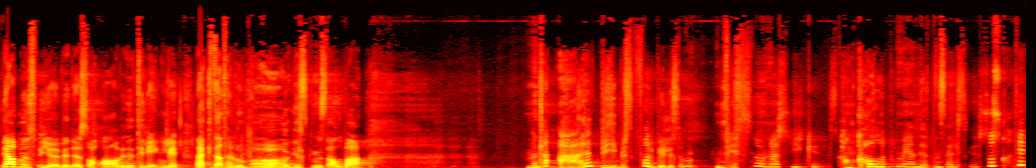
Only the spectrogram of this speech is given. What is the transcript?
Ja, men så gjør vi det, så har vi det tilgjengelig. Det er ikke det at det er noe magisk med salva. Men det er et bibelsk forbilde som hvis noen er syke, skal han kalle på menighetens elskere, så skal de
